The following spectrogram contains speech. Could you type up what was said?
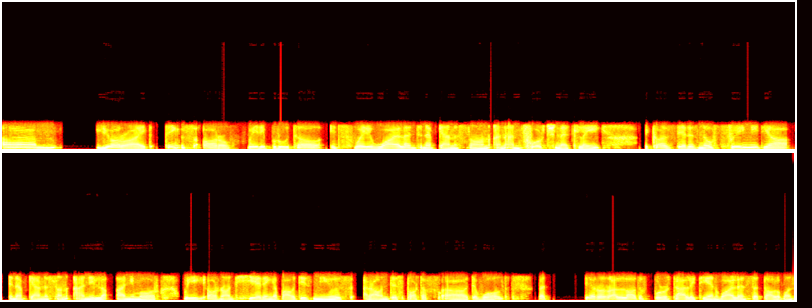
Um, you're right. Things are very brutal. It's very violent in Afghanistan, and unfortunately, because there is no free media in Afghanistan any anymore, we are not hearing about these news around this part of uh, the world. But there are a lot of brutality and violence that Taliban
